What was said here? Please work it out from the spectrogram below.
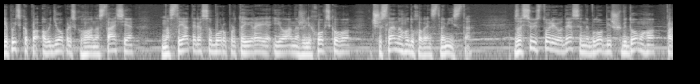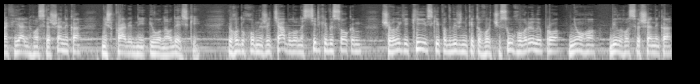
єпископа Овидіопольського Анастасія, настоятеля собору протоїрея Іоанна Желіховського і численного духовенства міста. За всю історію Одеси не було більш відомого парафіяльного священика, ніж праведний Іона Одеський. Його духовне життя було настільки високим, що великі київські подвижники того часу говорили про нього, білого священика,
